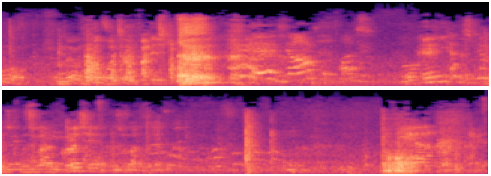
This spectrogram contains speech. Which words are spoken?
오, 너 빨리 시켜. 오케이. 그렇지. 운수가 그래. 예. 갑니다.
